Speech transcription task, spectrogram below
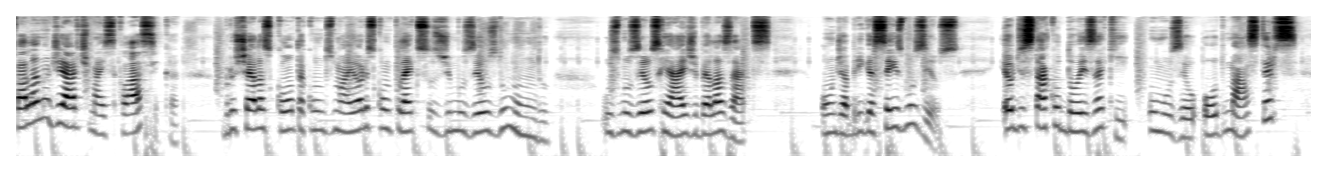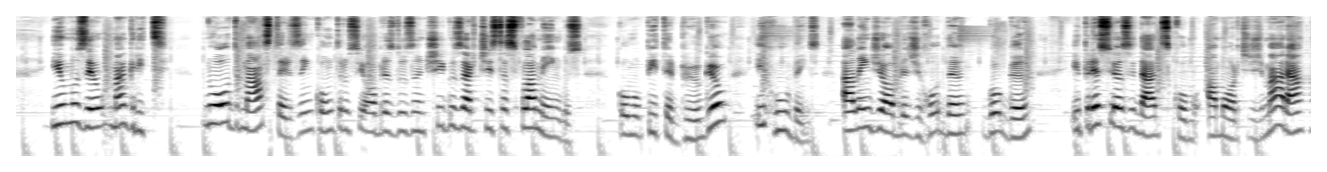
Falando de arte mais clássica, Bruxelas conta com um dos maiores complexos de museus do mundo, os Museus Reais de Belas Artes, onde abriga seis museus. Eu destaco dois aqui: o Museu Old Masters e o Museu Magritte. No Old Masters encontram-se obras dos antigos artistas flamengos, como Peter Bruegel e Rubens, além de obras de Rodin, Gauguin e preciosidades como A Morte de Marat,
